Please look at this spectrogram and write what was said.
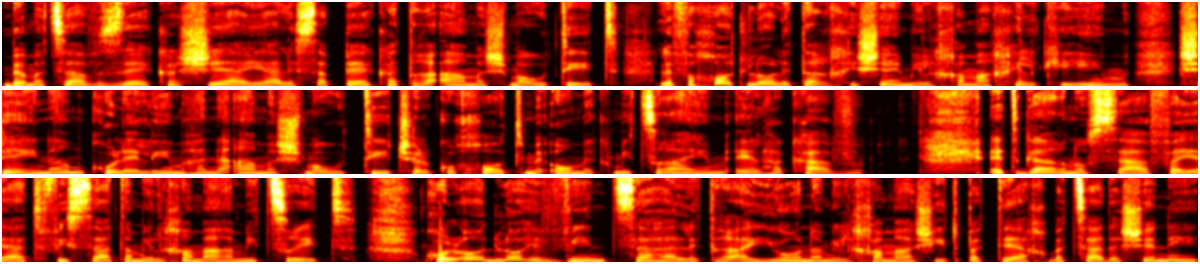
במצב זה קשה היה לספק התראה משמעותית, לפחות לא לתרחישי מלחמה חלקיים, שאינם כוללים הנאה משמעותית של כוחות מעומק מצרים אל הקו. אתגר נוסף היה תפיסת המלחמה המצרית. כל עוד לא הבין צה"ל את רעיון המלחמה שהתפתח בצד השני,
